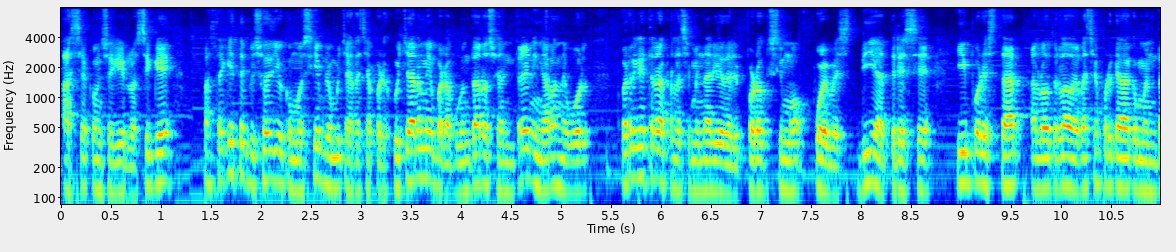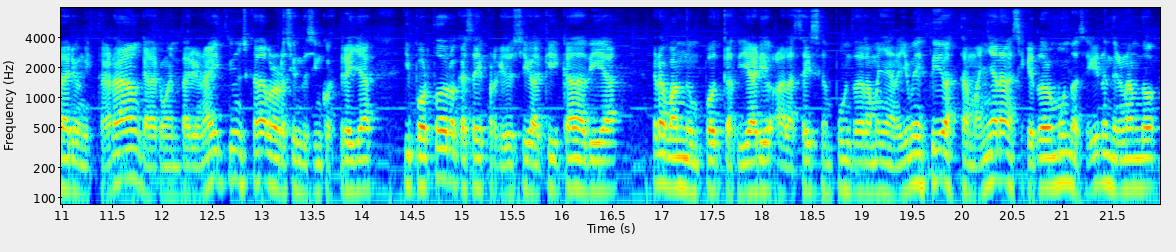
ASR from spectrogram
hacia conseguirlo. Así que hasta aquí este episodio, como siempre, muchas gracias por escucharme, por apuntaros en Training Around the World, por registraros para el seminario del próximo jueves, día 13, y por estar al otro lado. Gracias por cada comentario en Instagram, cada comentario en iTunes, cada valoración de 5 estrellas, y por todo lo que hacéis para que yo siga aquí cada día grabando un podcast diario a las 6 en punto de la mañana. Yo me despido hasta mañana, así que todo el mundo a seguir entrenando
